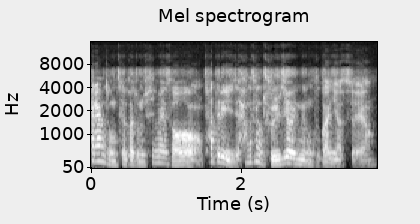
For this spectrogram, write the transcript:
차량 정체가 좀 심해서 차들이 이제 항상 줄지어 있는 구간이었어요.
